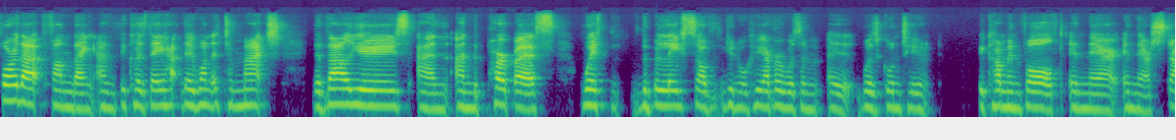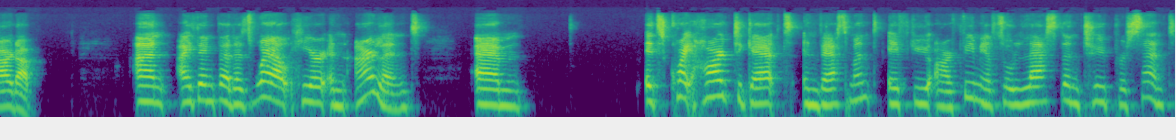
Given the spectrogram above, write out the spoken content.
for that funding, and because they ha- they wanted to match the values and and the purpose with the beliefs of you know whoever was um, uh, was going to become involved in their in their startup. And i think that as well here in ireland um it's quite hard to get investment if you are female. So less than 2%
